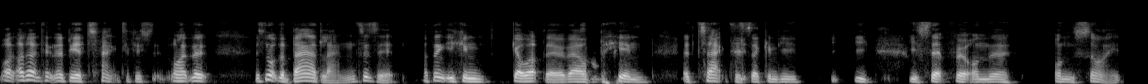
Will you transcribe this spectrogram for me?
Well, I don't think they'd be attacked if you like the. It's not the Badlands, is it? I think you can go up there without being attacked the second you you you step foot on the on site.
